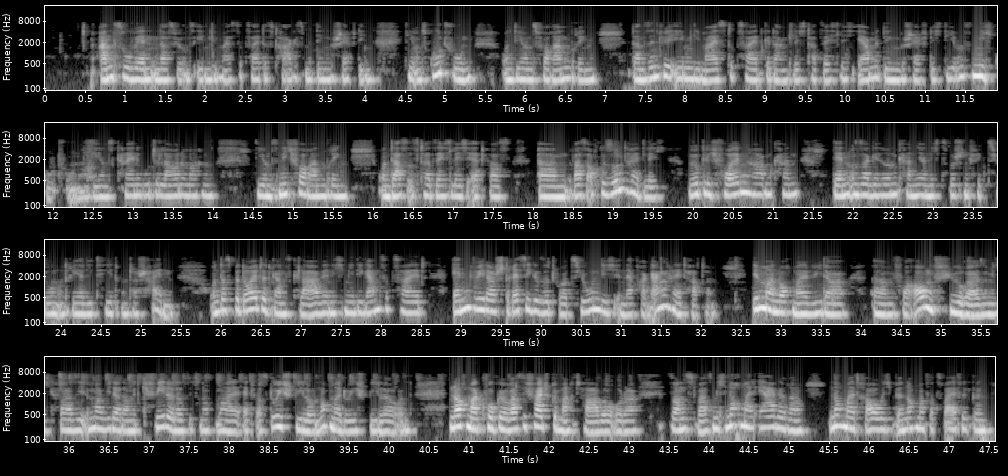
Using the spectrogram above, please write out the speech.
anzuwenden, dass wir uns eben die meiste Zeit des Tages mit Dingen beschäftigen, die uns gut tun und die uns voranbringen, dann sind wir eben die meiste Zeit gedanklich tatsächlich eher mit Dingen beschäftigt, die uns nicht gut tun und die uns keine gute Laune machen, die uns nicht voranbringen. Und das ist tatsächlich etwas, ähm, was auch gesundheitlich wirklich Folgen haben kann, denn unser Gehirn kann ja nicht zwischen Fiktion und Realität unterscheiden. Und das bedeutet ganz klar, wenn ich mir die ganze Zeit entweder stressige Situationen, die ich in der Vergangenheit hatte, immer noch mal wieder ähm, vor Augen führe, also mich quasi immer wieder damit quäle, dass ich noch mal etwas durchspiele und noch mal durchspiele und noch mal gucke, was ich falsch gemacht habe oder sonst was, mich noch mal ärgere, noch mal traurig bin, noch mal verzweifelt bin,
